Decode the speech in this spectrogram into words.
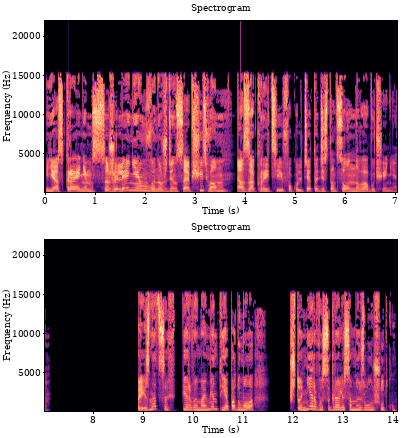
«Я с крайним сожалением вынужден сообщить вам о закрытии факультета дистанционного обучения». Признаться, в первый момент я подумала, что нервы сыграли со мной злую шутку,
